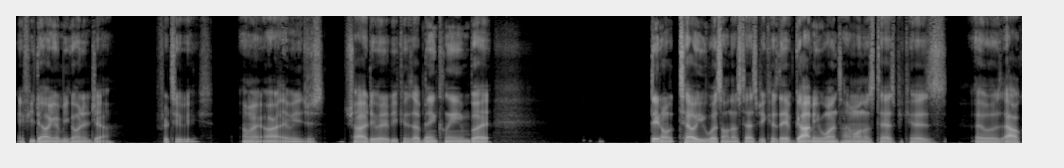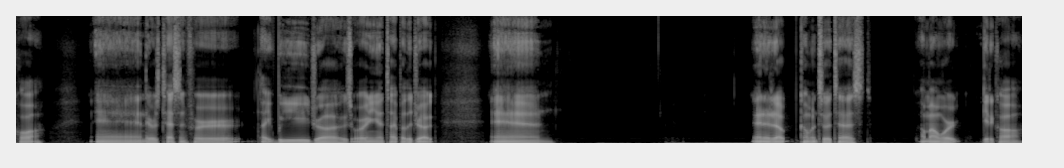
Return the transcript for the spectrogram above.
if you don't, you're gonna be going to jail for two weeks. I'm like, all right, let me just try to do it because I've been clean, but they don't tell you what's on those tests because they've got me one time on those tests because it was alcohol and they was testing for like weed, drugs, or any type of the drug, and ended up coming to a test. I'm at work, get a call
